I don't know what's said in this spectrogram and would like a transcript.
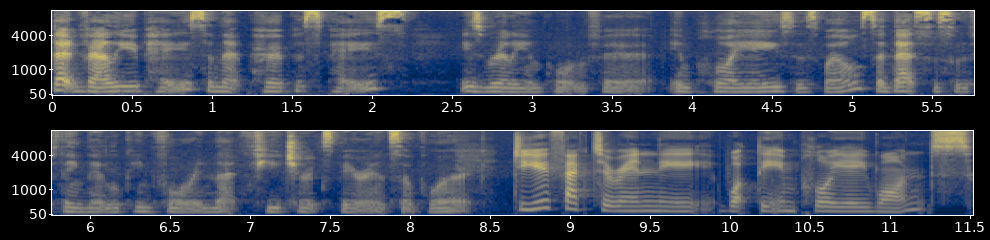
that value piece and that purpose piece is really important for employees as well. So that's the sort of thing they're looking for in that future experience of work. Do you factor in the what the employee wants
